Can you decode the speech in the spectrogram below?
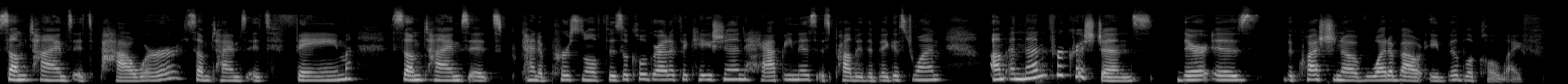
Sometimes it's power, sometimes it's fame, sometimes it's kind of personal physical gratification. Happiness is probably the biggest one. Um, and then for Christians, there is the question of what about a biblical life?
